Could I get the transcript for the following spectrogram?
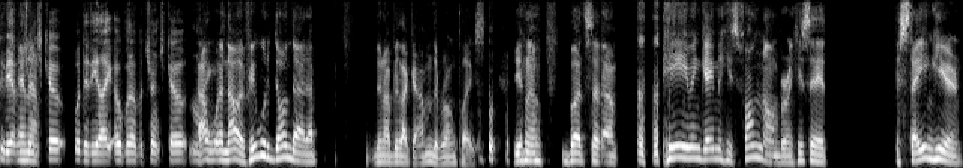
Did he have a And, uh, trench coat? What did he like? Open up a trench coat? And, I like, no, if he would have done that, I, then I'd be like, I'm in the wrong place, you know. But um, he even gave me his phone number, and he said, "Staying here,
